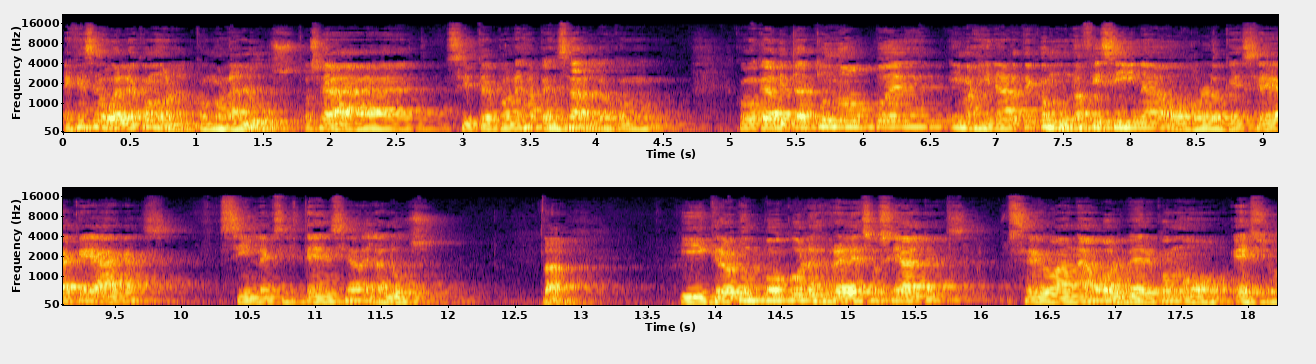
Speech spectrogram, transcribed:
Es que se vuelve como, como la luz. O sea, si te pones a pensarlo, como, como que ahorita tú no puedes imaginarte como una oficina o lo que sea que hagas sin la existencia de la luz. Claro. Y creo que un poco las redes sociales se van a volver como eso,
